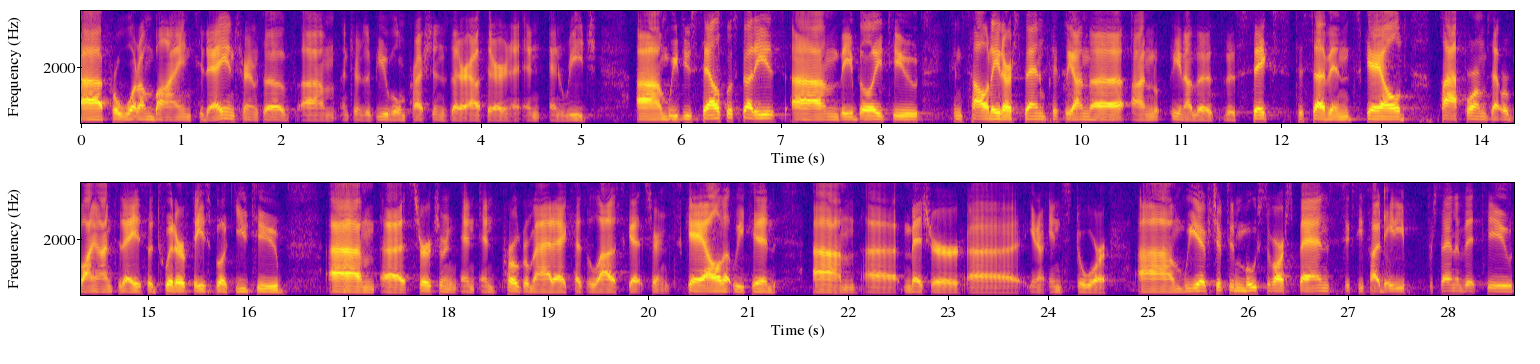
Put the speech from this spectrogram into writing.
uh, for what I'm buying today in terms of um, in terms of viewable impressions that are out there and, and, and reach. Um, we do sales lift studies, um, the ability to consolidate our spend, particularly on the on you know the, the six to seven scaled platforms that we're buying on today. So Twitter, Facebook, YouTube, um, uh, search and, and, and, programmatic has allowed us to get certain scale that we could um, uh, measure uh, you know in store. Um, we have shifted most of our spend, 65 to 80 percent of it, to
